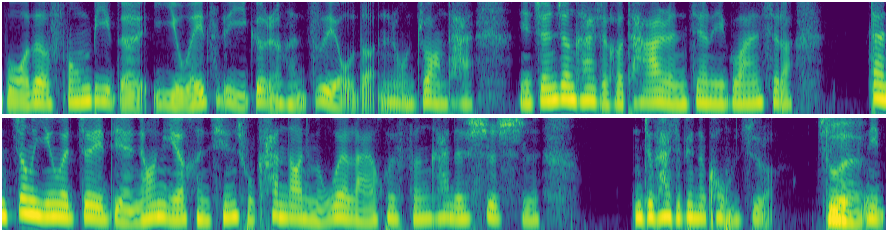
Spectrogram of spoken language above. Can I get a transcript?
薄的、封闭的，以为自己一个人很自由的那种状态，你真正开始和他人建立关系了。但正因为这一点，然后你也很清楚看到你们未来会分开的事实，你就开始变得恐惧了。对，你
